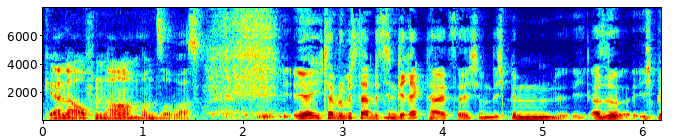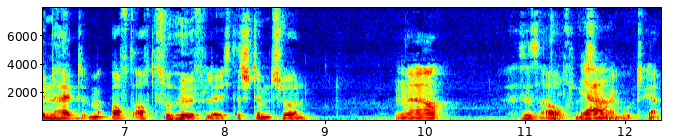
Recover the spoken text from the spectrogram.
gerne auf den Arm und sowas. Ja, ich glaube, du bist da ein bisschen direktheizig und ich bin, also ich bin halt oft auch zu höflich, das stimmt schon. Ja. Das ist auch nicht ja. mehr gut, ja.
